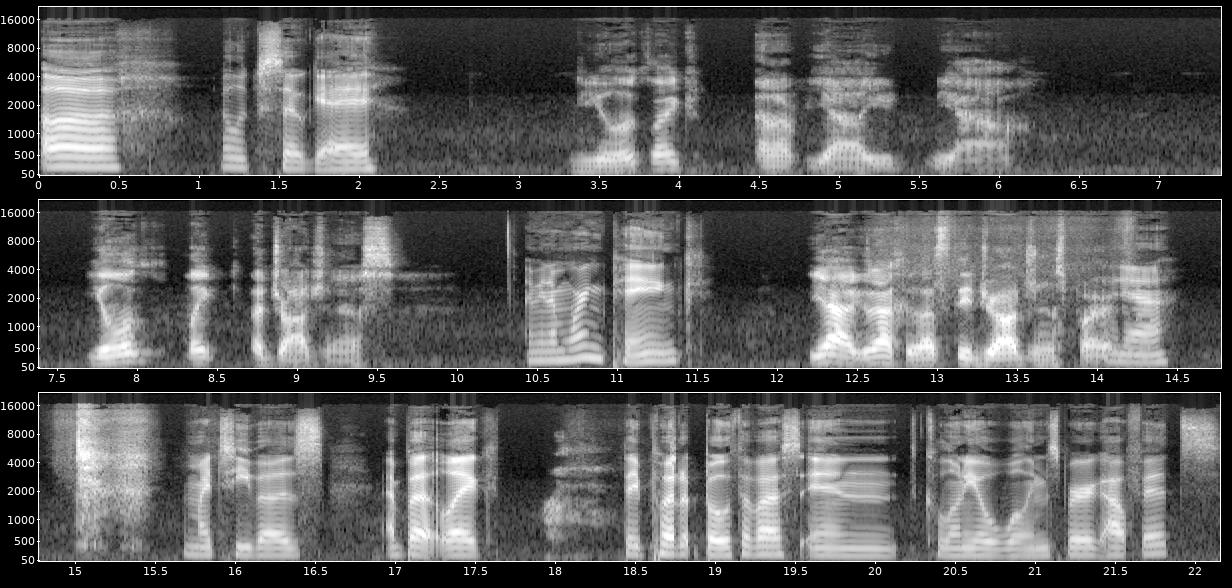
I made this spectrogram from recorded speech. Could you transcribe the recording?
Ugh, it looked so gay. You look like, uh, yeah, you, yeah. You look like androgynous. I mean, I'm wearing pink. Yeah, exactly. That's the androgynous part. Yeah. My Tevas. Uh, But, like, they put both of us in Colonial Williamsburg outfits.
